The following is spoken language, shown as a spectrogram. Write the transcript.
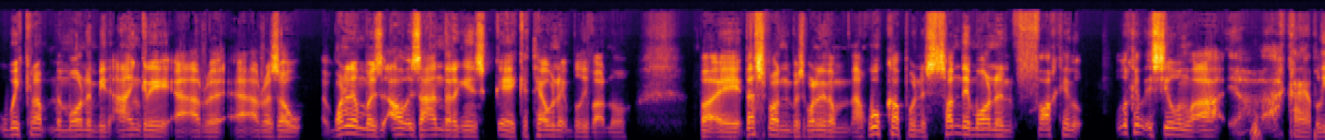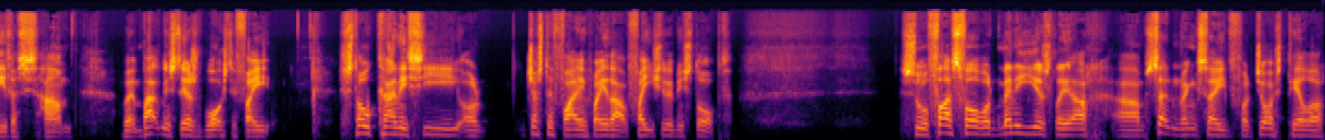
waking up in the morning being angry at a, at a result. One of them was Alexander against uh, Kotelnik, believe it or not. But uh, this one was one of them. I woke up on a Sunday morning, fucking looking at the ceiling like, I can't believe this has happened. Went back downstairs, watched the fight. Still can't see or justify why that fight should have been stopped. So fast forward many years later, I'm sitting ringside for Josh Taylor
